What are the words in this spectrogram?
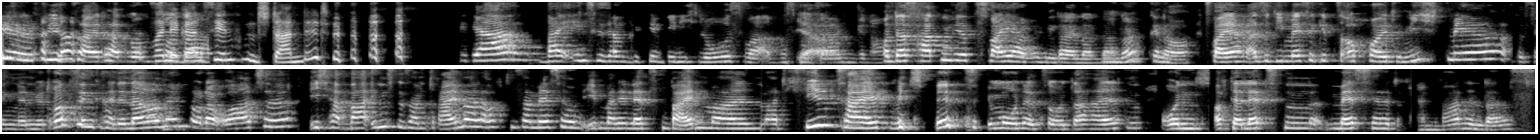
viel, viel Zeit hatten, uns Weil ihr ganz hinten standet. Ja, weil insgesamt ein bisschen wenig los war, muss man Ja. sagen, genau. Und das hatten wir zwei Jahre hintereinander, Mhm. ne? Genau. Zwei Jahre. Also die Messe gibt's auch heute nicht mehr. Deswegen nennen wir trotzdem keine Namen oder Orte. Ich hab, war insgesamt dreimal auf dieser Messe und eben bei den letzten beiden Malen hatte ich viel Zeit, mich mit Simone zu unterhalten. Und auf der letzten Messe, wann war denn das?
